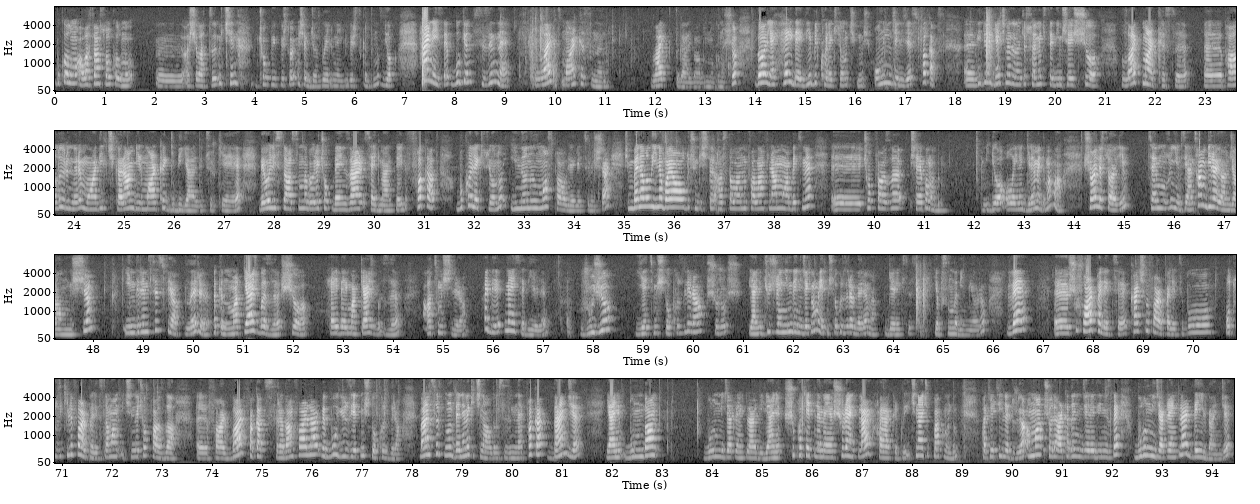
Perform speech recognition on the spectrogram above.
Bu kolumu Allah'tan sol kolumu aşılattığım için çok büyük bir sorun yaşamayacağız. Bu elimle ilgili bir sıkıntımız yok. Her neyse bugün sizinle Light markasının Light'tı galiba bunun okunuşu. Böyle Heyday diye bir koleksiyonu çıkmış. Onu inceleyeceğiz. Fakat e, geçmeden önce söylemek istediğim şey şu. Light markası e, pahalı ürünlere muadil çıkaran bir marka gibi geldi Türkiye'ye. Beolis'le aslında böyle çok benzer segmentteydi. Fakat bu koleksiyonu inanılmaz pahalıya getirmişler. Şimdi ben alalı yine bayağı oldu çünkü işte hastalandım falan filan muhabbetine e, çok fazla şey yapamadım. Video olayına giremedim ama şöyle söyleyeyim. Temmuz'un 20'si yani tam bir ay önce almışım. İndirimsiz fiyatları bakın makyaj bazı şu Heyday makyaj bazı 60 lira. Hadi neyse diyelim. Ruju 79 lira şu ruj. Yani 2-3 rengini deneyecektim ama 79 lira veremem. Gereksiz. Yapısını da bilmiyorum. Ve e, şu far paleti. Kaçlı far paleti? Bu 32'li far paleti. Tamam içinde çok fazla e, far var. Fakat sıradan farlar ve bu 179 lira. Ben sırf bunu denemek için aldım sizinle. Fakat bence yani bundan bulunmayacak renkler değil. Yani şu paketlemeye şu renkler hayal kırıklığı. İçini açıp bakmadım. Paketiyle duruyor ama şöyle arkadan incelediğinizde bulunmayacak renkler değil bence.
